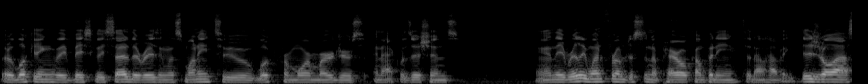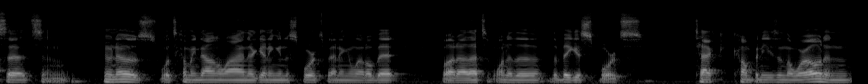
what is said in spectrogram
they're looking, they basically said they're raising this money to look for more mergers and acquisitions. And they really went from just an apparel company to now having digital assets and who knows what's coming down the line. They're getting into sports betting a little bit, but uh, that's one of the, the biggest sports tech companies in the world. And,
